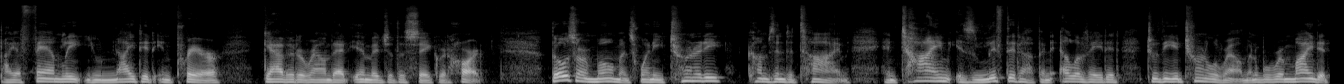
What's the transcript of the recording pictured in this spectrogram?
by a family united in prayer, gathered around that image of the Sacred Heart. Those are moments when eternity comes into time, and time is lifted up and elevated to the eternal realm, and we're reminded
